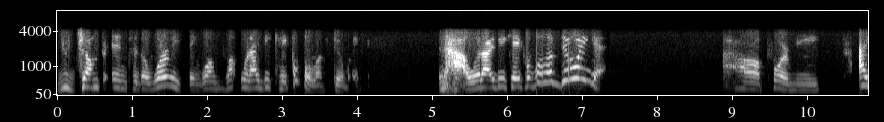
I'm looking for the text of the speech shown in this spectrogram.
you jump into the worry thing. Well, what would I be capable of doing? And how would I be capable of doing it? Oh, poor me. I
